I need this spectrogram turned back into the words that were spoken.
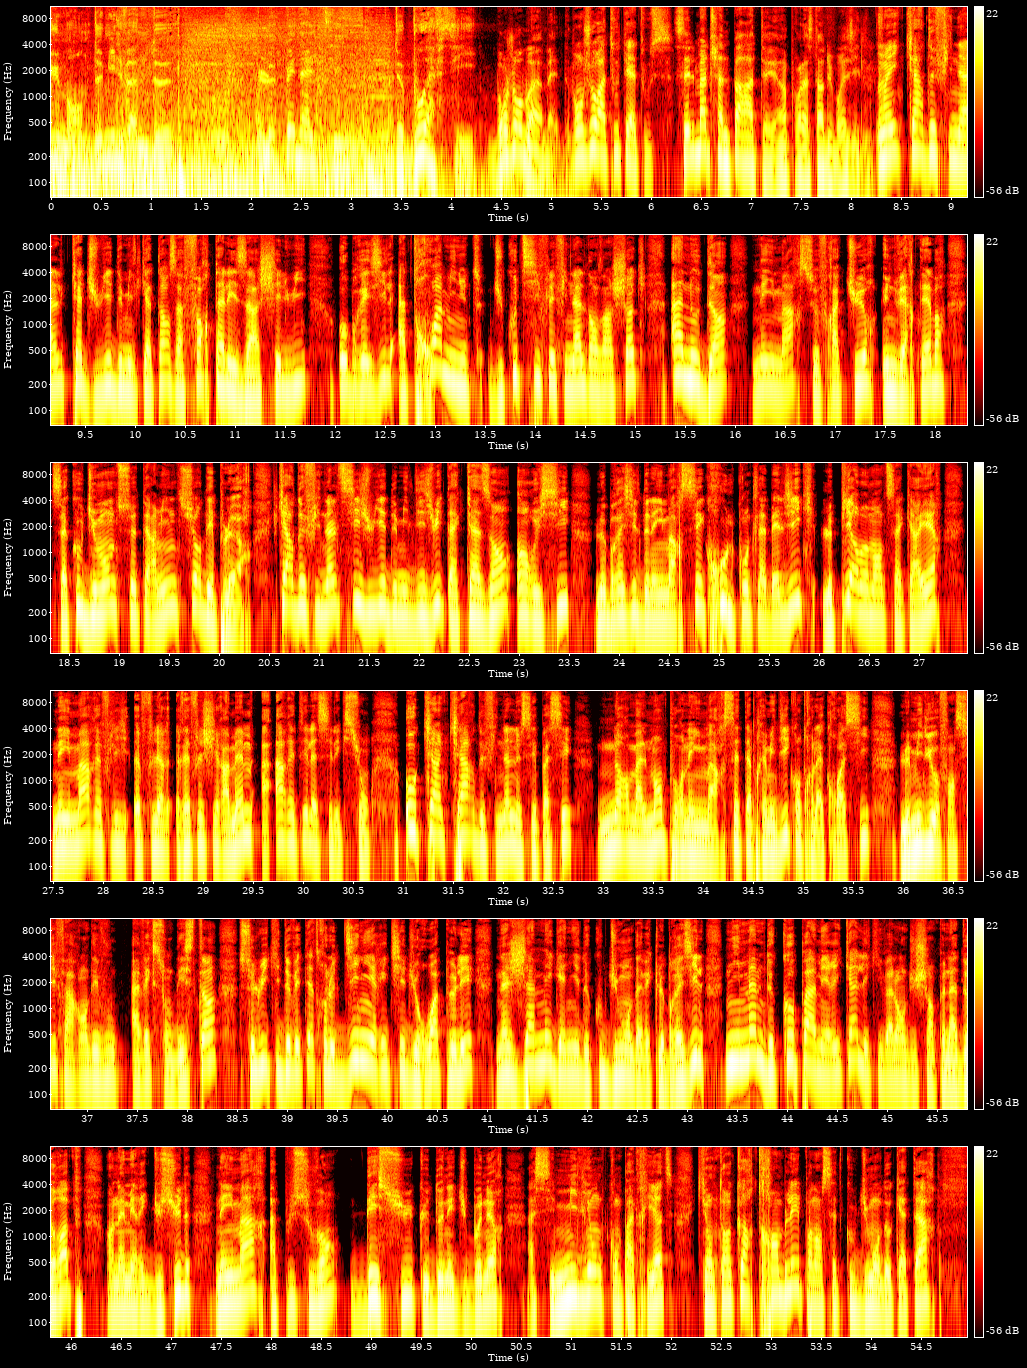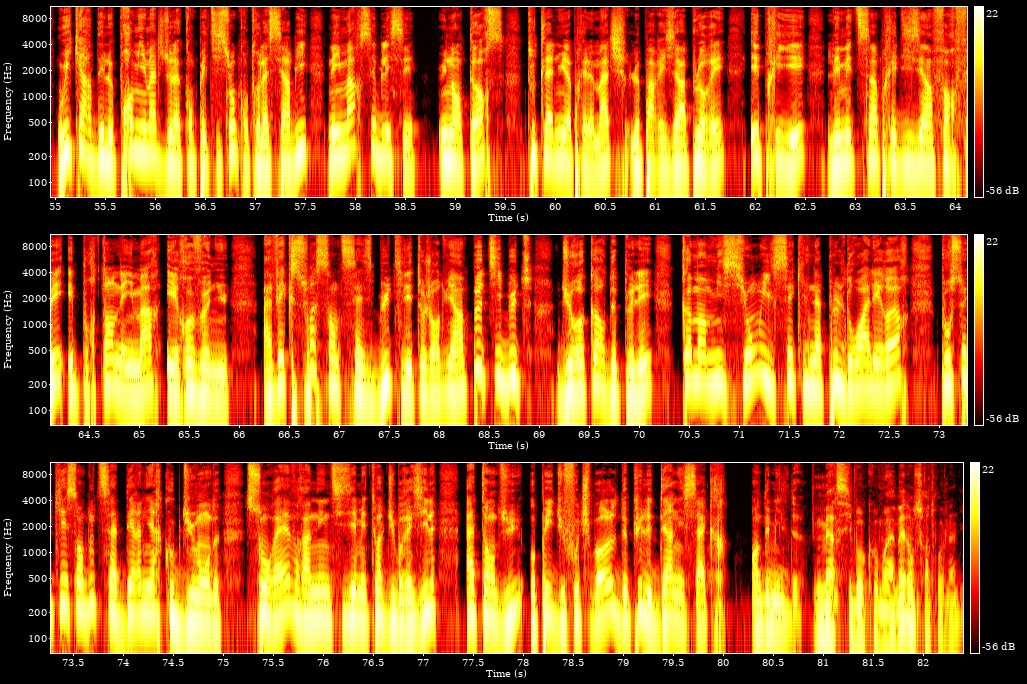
du Monde 2022, le penalty de Bouafsi. Bonjour Mohamed. Bonjour à toutes et à tous. C'est le match à ne pas rater hein, pour la star du Brésil. Oui, quart de finale, 4 juillet 2014 à Fortaleza, chez lui, au Brésil, à 3 minutes du coup de sifflet final dans un choc anodin. Neymar se fracture une vertèbre. Sa Coupe du Monde se termine sur des pleurs. Quart de finale, 6 juillet 2018 à Kazan, en Russie. Le Brésil de Neymar s'écroule contre la Belgique. Le pire moment de sa carrière. Neymar euh, réfléchira même à arrêter la sélection. Aucun quart de finale ne s'est passé normalement pour Neymar cet après-midi contre la Croatie. Le milieu offensif a rendez-vous avec son destin. Celui qui devait être le digne héritier du roi Pelé n'a jamais gagné de Coupe du Monde avec le Brésil, ni même de Copa América, l'équivalent du championnat d'Europe en Amérique du Sud. Neymar a plus souvent déçu que donné du bonheur à ses millions de compatriotes qui ont encore tremblé pendant cette Coupe du Monde au Qatar. Oui, car dès le premier match de la compétition contre la Serbie, Neymar s'est blessé une entorse. Toute la nuit après le match, le Parisien a pleuré et prié. Les médecins prédisaient un forfait et pourtant Neymar est revenu. Avec 76 buts, il est aujourd'hui un petit but du record de Pelé. Comme en mission, il sait qu'il n'a plus le droit à l'erreur pour ce qui est sans doute sa dernière Coupe du Monde. Son rêve, ramener une sixième étoile du Brésil, attendu au pays du football depuis le dernier sacre en 2002. Merci beaucoup Mohamed, on se retrouve lundi.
